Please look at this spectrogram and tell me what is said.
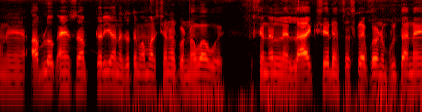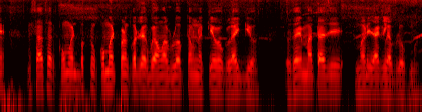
અને આ બ્લોગ અહીં સમાપ્ત કરીએ અને જો તમે અમારી ચેનલ પર નવા હોય, તો ચેનલને લાઇક શેર અને સબસ્ક્રાઈબ કરવાનું ભૂલતા નહીં. અને સાથે સાથે કોમેન્ટ બોક્સમાં કોમેન્ટ પણ કરજો કે ભાઈ અમારો બ્લોગ તમને કેવો લાગ્યો. તો જય માતાજી મળી આગલા બ્લોગમાં.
